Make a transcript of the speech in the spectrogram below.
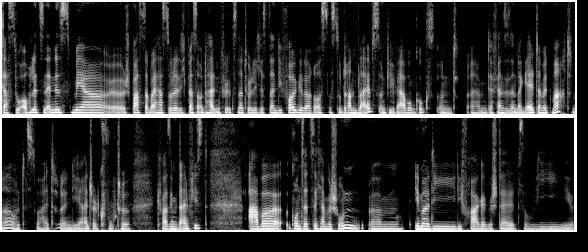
dass du auch letzten Endes mehr äh, Spaß dabei hast oder dich besser unterhalten fühlst. Natürlich ist dann die Folge daraus, dass du dran bleibst und die Werbung guckst und ähm, der Fernsehsender Geld damit macht ne? und dass du halt in die Einschaltquote quasi mit einfließt. Aber grundsätzlich haben wir schon ähm, immer die, die Frage gestellt, so wie,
